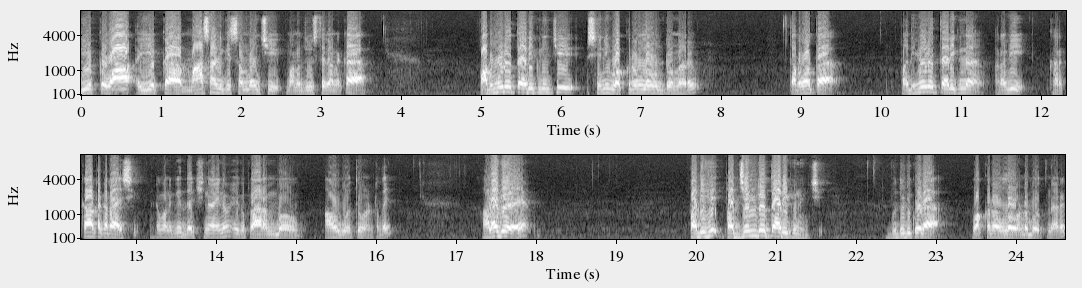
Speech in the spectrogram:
ఈ యొక్క వా ఈ యొక్క మాసానికి సంబంధించి మనం చూస్తే కనుక పదమూడో తారీఖు నుంచి శని వక్రంలో ఉంటున్నారు. తర్వాత పదిహేడో తారీఖున రవి కర్కాటక రాశి అంటే మనకి దక్షిణాయనం ఇక ప్రారంభం అవబోతూ ఉంటుంది. అలాగే పదిహే పద్దెనిమిదో తారీఖు నుంచి బుధుడు కూడా వక్రంలో ఉండబోతున్నారు.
